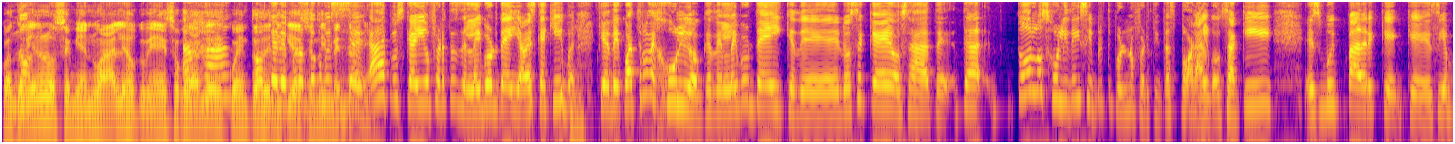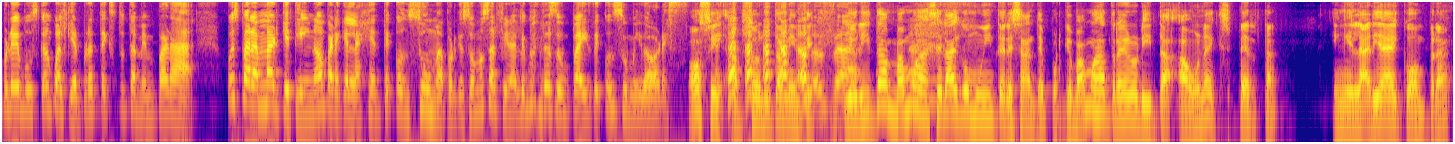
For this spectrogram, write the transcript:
Cuando No. vienen los semianuales o que vienen esos grandes Ajá, descuentos de de liquidación de dices, inventario. ah, pues que hay ofertas de Labor Day, ya ves que aquí, que de 4 de julio, que de Labor Day, que de no sé qué, o sea, te- te- todos los holidays siempre te ponen ofertitas por algo, o sea, aquí es muy padre que, que siempre buscan cualquier pretexto también para, pues para marketing, ¿no? Para que la gente consuma, porque somos al final de cuentas un país de consumidores. Oh, sí, absolutamente. O sea. Y ahorita vamos a hacer algo muy interesante porque vamos a traer ahorita a una experta en el área de compra.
